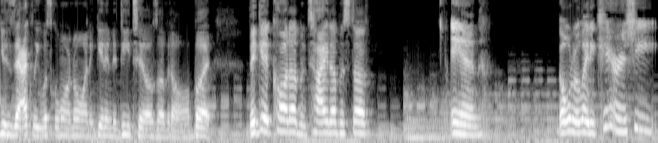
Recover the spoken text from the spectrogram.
exactly what's going on and get into details of it all. But they get caught up and tied up and stuff, and the older lady Karen, she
